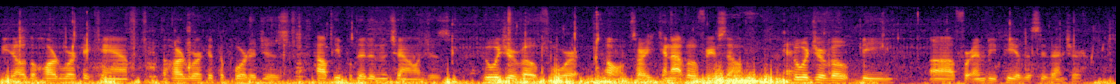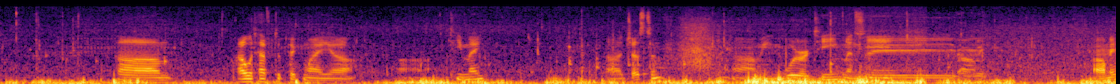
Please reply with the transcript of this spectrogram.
you know the hard work at camp, the hard work at the portages, how people did in the challenges, who would your vote for? Oh, I'm sorry, you cannot vote for yourself. Who would your vote be uh, for MVP of this adventure? Um, I would have to pick my uh, uh, teammate, uh, Justin. Uh, I mean, we're a team, and he, Ami.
